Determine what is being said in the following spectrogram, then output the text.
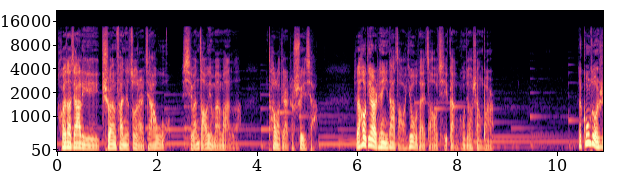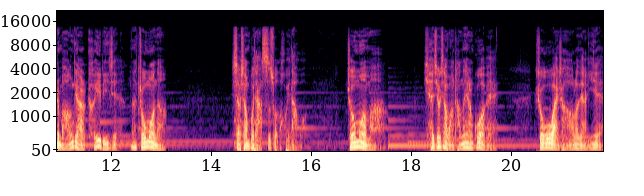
回到家里吃完饭就做点家务，洗完澡也蛮晚了，到了点就睡下，然后第二天一大早又得早起赶公交上班。那工作日忙点可以理解，那周末呢？小象不假思索地回答我：“周末嘛，也就像往常那样过呗。周五晚上熬了点夜，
